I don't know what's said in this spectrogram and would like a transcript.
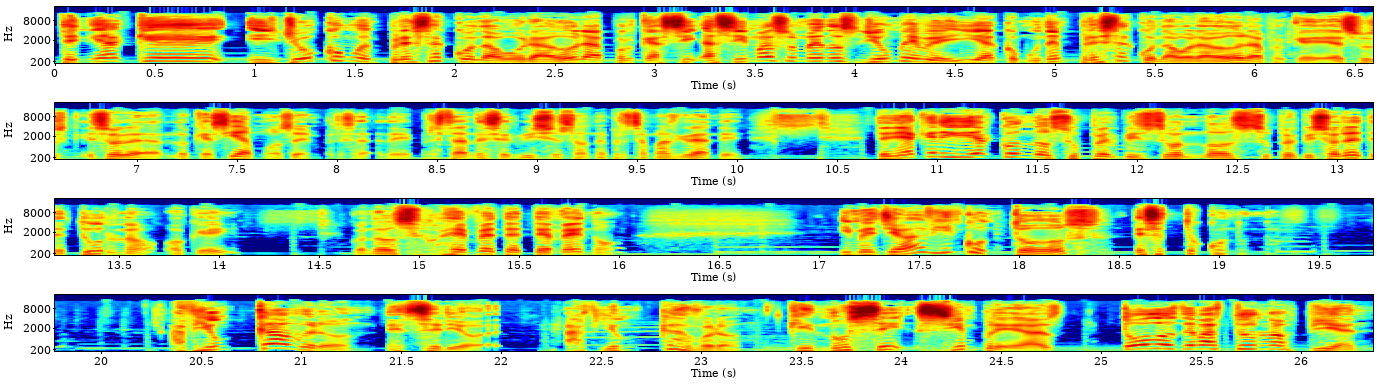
tenía que, y yo como empresa colaboradora, porque así, así más o menos yo me veía como una empresa colaboradora, porque eso, eso era lo que hacíamos, de prestarle servicios a una empresa más grande, tenía que lidiar con los, los supervisores de turno, ¿ok? Con los jefes de terreno. Y me llevaba bien con todos, excepto con uno. Había un cabrón, en serio, había un cabrón que no sé, siempre, todos los demás turnos bien,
